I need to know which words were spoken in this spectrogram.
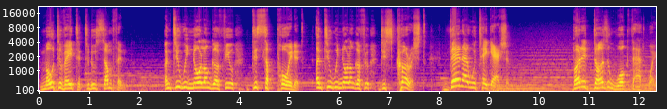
motivated to do something, until we no longer feel disappointed, until we no longer feel discouraged. Then I would take action. But it doesn't work that way.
